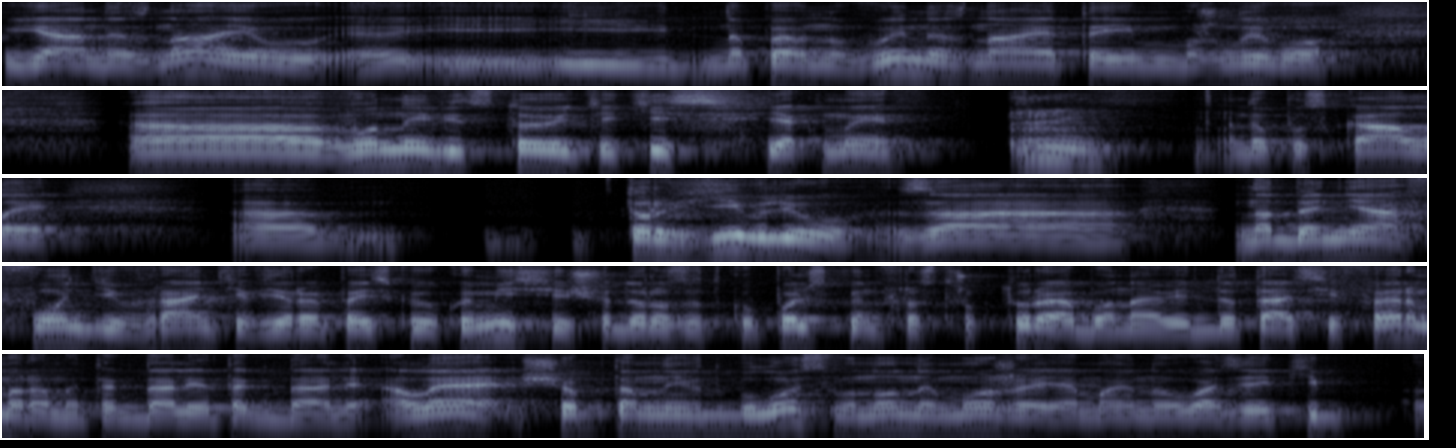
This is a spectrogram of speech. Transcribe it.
я не знаю, е, і, і напевно ви не знаєте, і можливо. е, Вони відстоюють якісь, як ми допускали, е, торгівлю за надання фондів грантів Європейської комісії щодо розвитку польської інфраструктури або навіть дотацій фермерам і так далі. І так далі. Але що б там не відбулося, воно не може, я маю на увазі, які б е,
